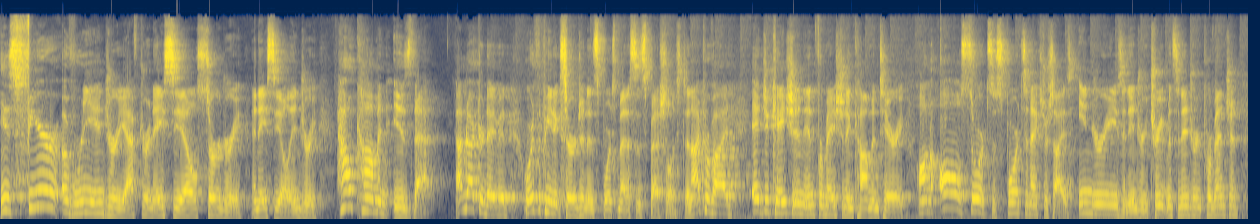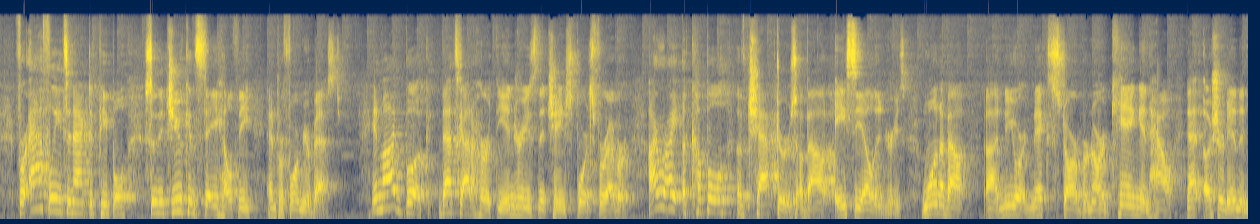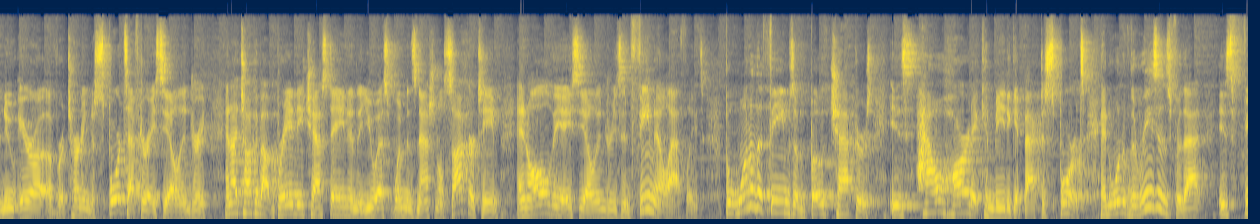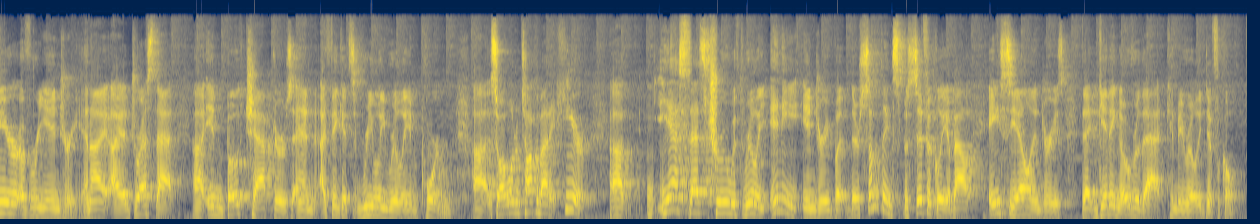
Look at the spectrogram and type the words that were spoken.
Is fear of re-injury after an ACL surgery, an ACL injury, how common is that? I'm Dr. David, orthopedic surgeon and sports medicine specialist, and I provide education, information, and commentary on all sorts of sports and exercise, injuries and injury treatments and injury prevention for athletes and active people so that you can stay healthy and perform your best. In my book, That's Gotta Hurt, The Injuries That Changed Sports Forever, I write a couple of chapters about ACL injuries. One about uh, New York Knicks star Bernard King and how that ushered in a new era of returning to sports after ACL injury. And I talk about Brandi Chastain and the U.S. women's national soccer team and all the ACL injuries in female athletes. But one of the themes of both chapters is how hard it can be to get back to sports. And one of the reasons for that is fear of re-injury. And I, I address that uh, in both chapters, and I think it's really, really important. Uh, so I want to talk about it here. Uh, yes, that's true with really any injury, but there's something specifically about ACL injuries that getting over that can be really difficult.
